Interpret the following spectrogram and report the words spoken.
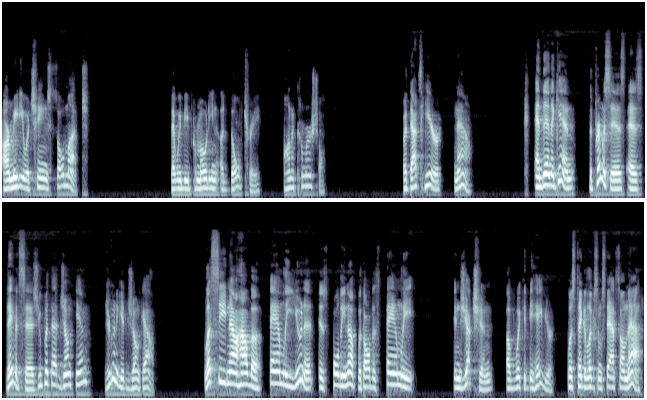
our media would change so much that we'd be promoting adultery on a commercial. But that's here now. And then again, the premise is, as David says, you put that junk in, you're going to get junk out. Let's see now how the family unit is holding up with all this family injection of wicked behavior. Let's take a look at some stats on that.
